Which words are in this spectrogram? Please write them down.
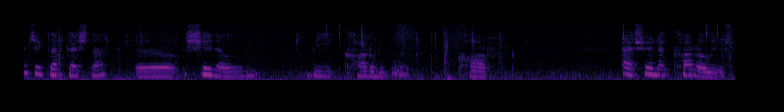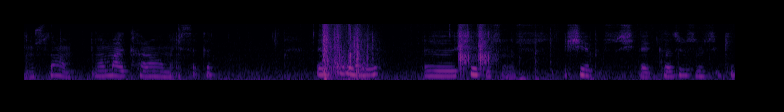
Öncelikle arkadaşlar e, şey alalım. Bir kar bulu. Kar. Evet şöyle kar alıyorsunuz tamam? Normal kar almayın sakın. Ve burayı e, şey yapıyorsunuz. Şey yapıyorsunuz işte kazıyorsunuz iki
